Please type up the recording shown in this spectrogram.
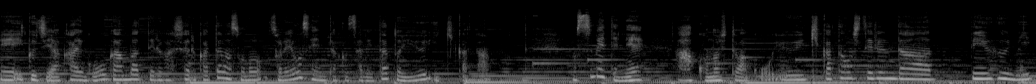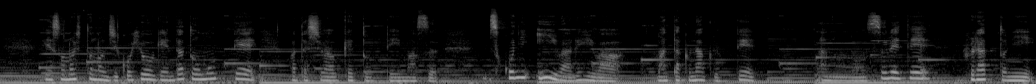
えー、育児や介護を頑張っていらっしゃる方はそのそれを選択されたという生き方もう全てねあこの人はこういう生き方をしてるんだっっていうふうに、え、その人の自己表現だと思って私は受け取っています。そこにいい悪いは全くなくってあの全てフラットに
